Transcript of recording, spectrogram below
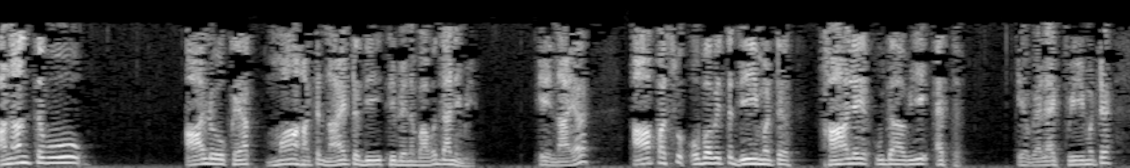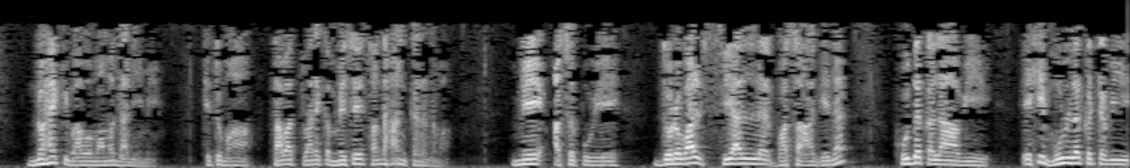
අනන්ත වූ ආලෝකයක් මාහට ණයට දී තිබෙන බව දනිමි. ඒ ණය ආපසු ඔබ වෙත දීමට කාලය උදා වී ඇත. එය වැළැක්වීමට නොහැකි බව මම දනිමි. එතුමා තවත් වරක මෙසේ සඳහන් කරනවා. මේ අසපුවේ දොරවල් සියල්ල වසාගෙන හුදකලා වී එහි මුල්ලකට වී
